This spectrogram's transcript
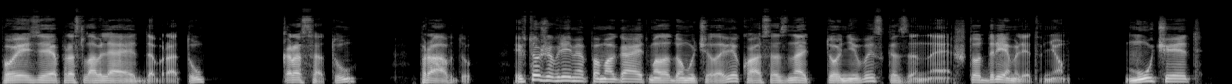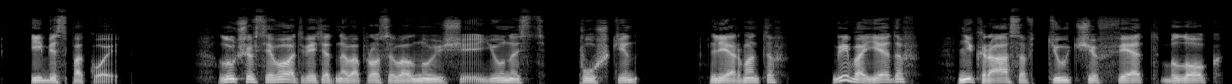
Поэзия прославляет доброту, красоту, правду и в то же время помогает молодому человеку осознать то невысказанное, что дремлет в нем, мучает и беспокоит. Лучше всего ответят на вопросы, волнующие юность, Пушкин, Лермонтов, Грибоедов, Некрасов, Тютчев, Фет, Блок,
